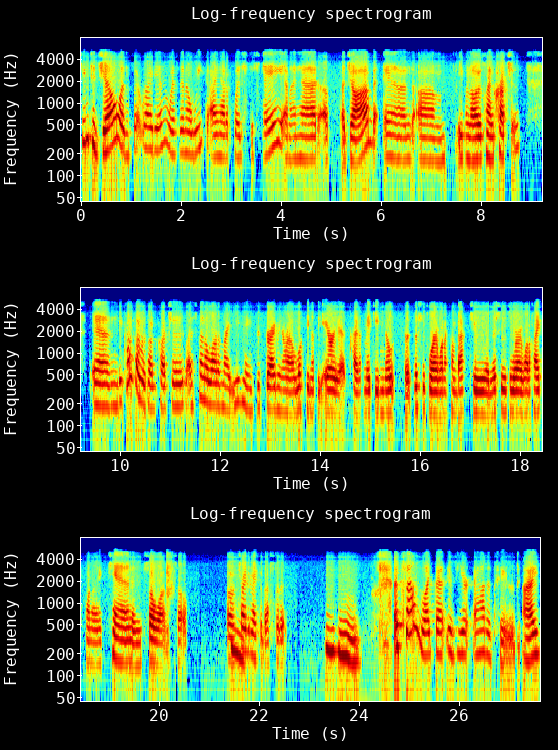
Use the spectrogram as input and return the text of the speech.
seemed to gel and fit right in. Within a week I had a place to stay and I had a, a job and um even though I was on crutches. And because I was on crutches, I spent a lot of my evenings just driving around looking at the area, kind of making notes that this is where I want to come back to and this is where I want to hike when I can and so on. So uh, mm. try to make the best of it. Mhm. It sounds like that is your attitude. I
